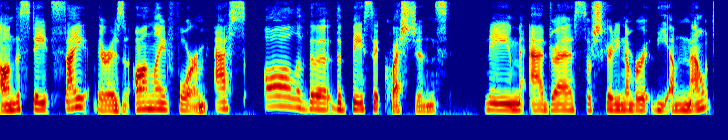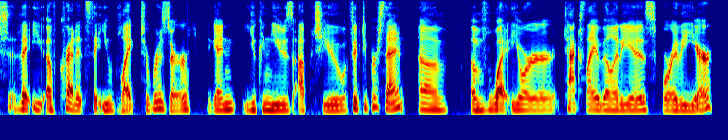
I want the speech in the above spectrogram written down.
on the state site, there is an online form. Asks all of the, the basic questions name, address, social security number, the amount that you of credits that you'd like to reserve. Again, you can use up to 50% of of what your tax liability is for the year.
